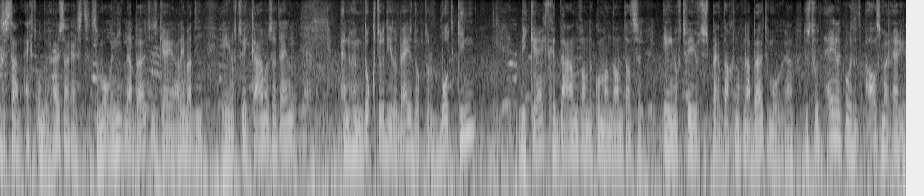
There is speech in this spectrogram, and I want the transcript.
ze staan echt onder huisarrest. Ze mogen niet naar buiten. Ze krijgen alleen maar die één of twee kamers uiteindelijk. En hun dokter die erbij is, dokter Botkin, die krijgt gedaan van de commandant dat ze één of twee uurtjes per dag nog naar buiten mogen gaan. Dus het wordt, eigenlijk wordt het alsmaar erger.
